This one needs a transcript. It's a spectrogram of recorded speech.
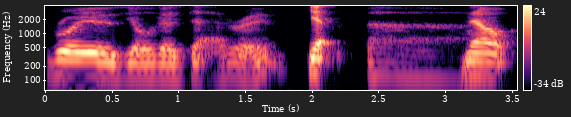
Roy is Yellow Guy's dad, right? Yep. Uh, Now,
